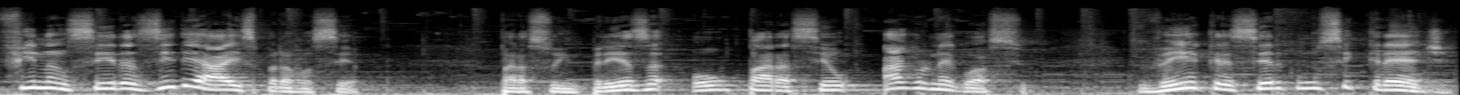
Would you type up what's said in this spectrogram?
financeiras ideais para você, para sua empresa ou para seu agronegócio. Venha crescer com o Sicredi.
